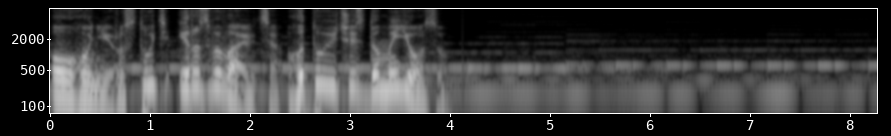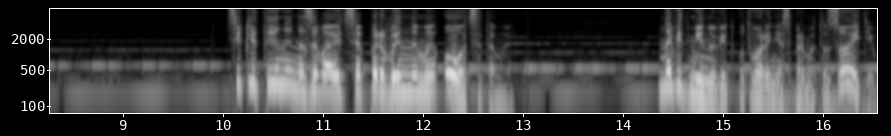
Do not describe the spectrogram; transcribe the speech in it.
Оогонії ростуть і розвиваються, готуючись до мейозу. Ці клітини називаються первинними ooцитами. На відміну від утворення сперматозоїдів,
